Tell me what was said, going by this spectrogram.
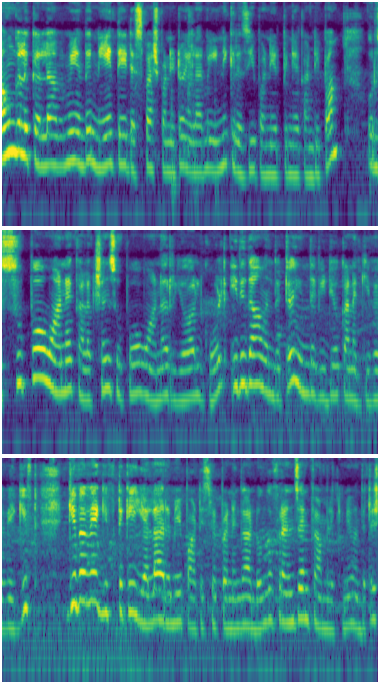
அவங்களுக்கு எல்லாமே வந்து நேத்தே டிஸ்பேச் பண்ணிட்டோம். எல்லாருமே இன்றைக்கி ரிசீவ் பண்ணியிருப்பீங்க கண்டிப்பாக ஒரு சூப்பர்வான கலெக்ஷன் சூப்பர்வான ரியல் கோல்ட் இதுதான் வந்துட்டு இந்த வீடியோக்கான கிவ்அவே கிஃப்ட் கிவ்அவே கிஃப்ட்டுக்கு எல்லாருமே பார்ட்டிசிபேட் பண்ணுங்கள் அண்ட் உங்கள் ஃப்ரெண்ட்ஸ் அண்ட் ஃபேமிலிக்குமே வந்துட்டு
